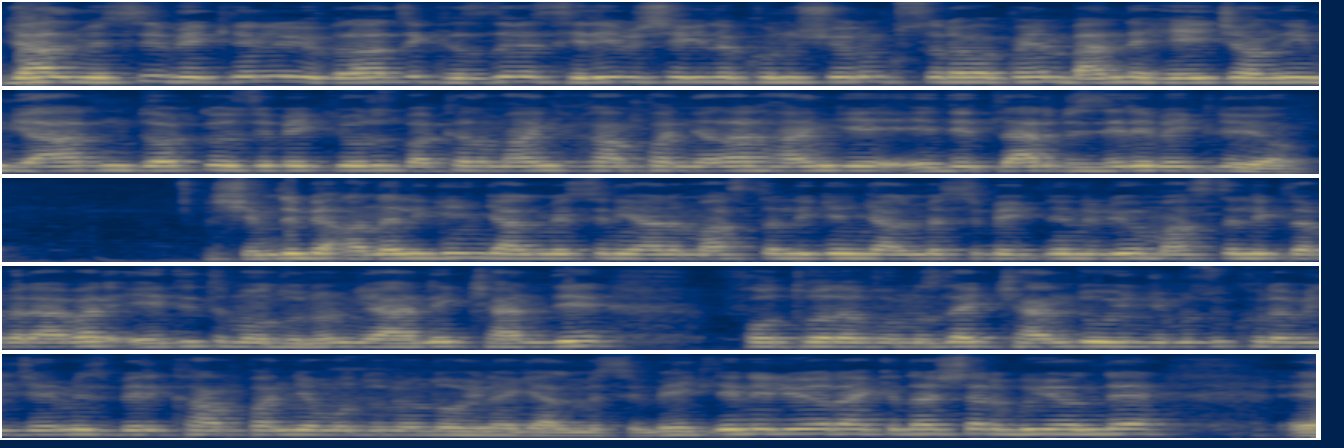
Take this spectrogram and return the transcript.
gelmesi bekleniliyor. Birazcık hızlı ve seri bir şekilde konuşuyorum. Kusura bakmayın ben de heyecanlıyım. Yarın dört gözle bekliyoruz. Bakalım hangi kampanyalar, hangi editler bizleri bekliyor. Şimdi bir ana ligin gelmesini yani Master Lig'in gelmesi bekleniliyor. Master Lig'le beraber edit modunun yani kendi fotoğrafımızla kendi oyuncumuzu kurabileceğimiz bir kampanya modunun da oyuna gelmesi bekleniliyor arkadaşlar bu yönde. Ee,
